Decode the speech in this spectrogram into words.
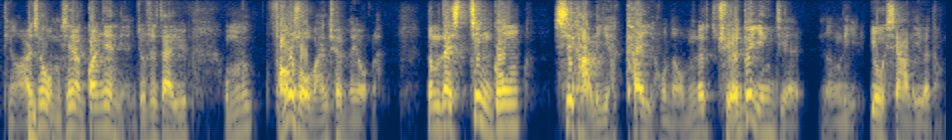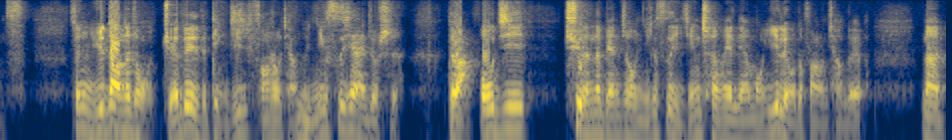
挺好。而且我们现在关键点就是在于我们防守完全没有了。那么在进攻，西卡离开以后呢，我们的绝对应接能力又下了一个档次。所以你遇到那种绝对的顶级防守强队，尼克斯现在就是，对吧？OG。去了那边之后，尼克斯已经成为联盟一流的防守强队了。那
